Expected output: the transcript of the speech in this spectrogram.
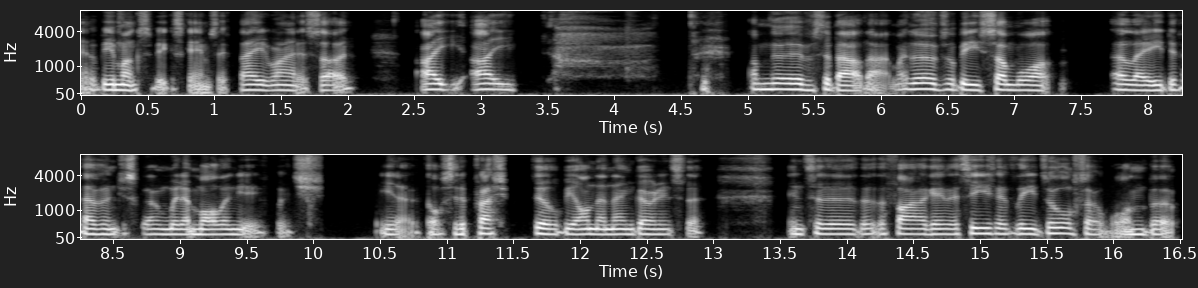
you know, be amongst the biggest games they've played, right? So I, I, I'm nervous about that. My nerves will be somewhat allayed if Everton just go and win at Molineux, which, you know, obviously the pressure will still be on them then going into the into the, the, the final game of the season if Leeds also won. But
